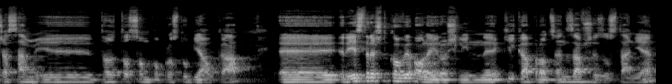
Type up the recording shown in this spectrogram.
czasami to, to są po prostu białka. Jest resztkowy olej roślinny, kilka procent zawsze zostanie,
